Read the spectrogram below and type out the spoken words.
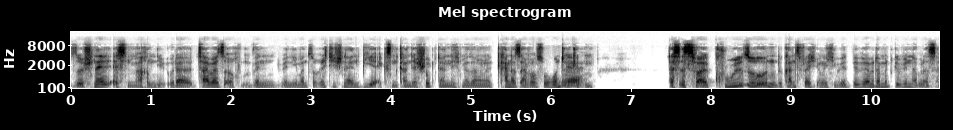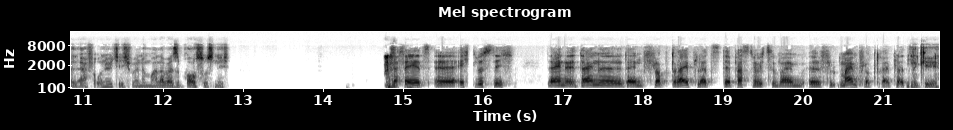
so schnell Essen machen, die, oder teilweise auch, wenn, wenn jemand so richtig schnell ein Bier exen kann, der schluckt dann nicht mehr, sondern kann das einfach so runterkippen. Das ist zwar cool so und du kannst vielleicht irgendwelche Wettbewerbe damit gewinnen, aber das ist halt einfach unnötig, weil normalerweise brauchst du es nicht. Das ist ja jetzt äh, echt lustig. Deine, deine, dein Flop 3 Platz, der passt nämlich zu meinem, äh, meinem Flop 3 Platz. Okay.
